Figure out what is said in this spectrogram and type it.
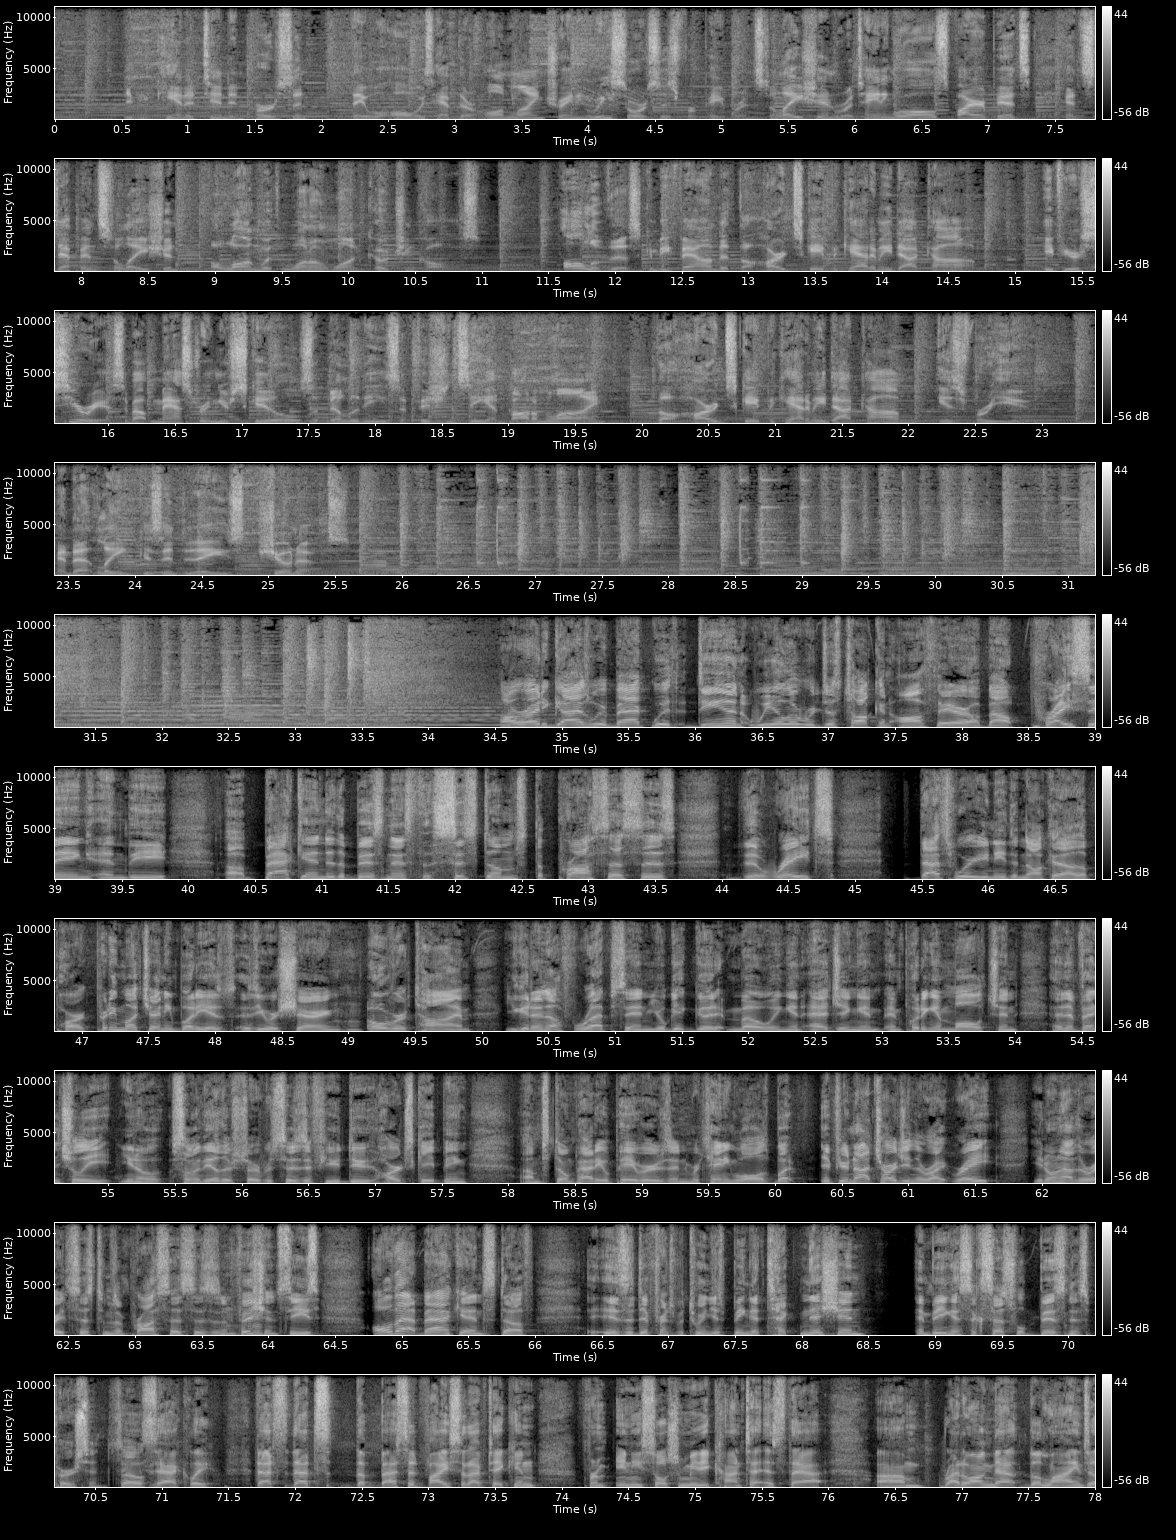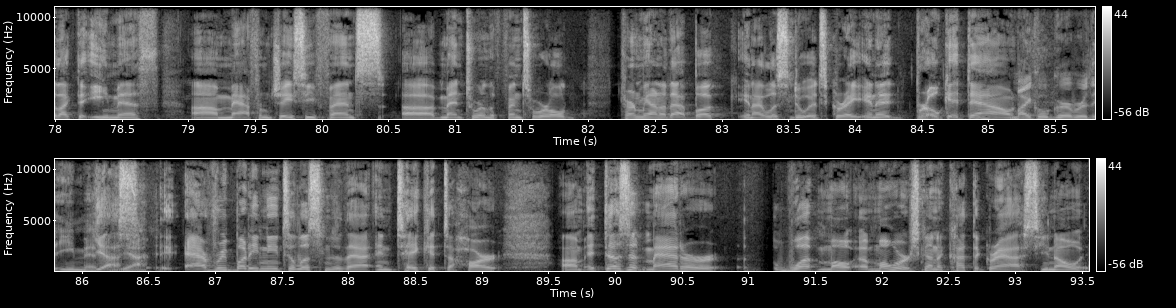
If you can't attend in person, they will always have their online training resources for paver installation, retaining walls, fire pits, and step installation, along with one on one coaching calls. All of this can be found at thehardscapeacademy.com. If you're serious about mastering your skills, abilities, efficiency, and bottom line, thehardscapeacademy.com is for you. And that link is in today's show notes. Alrighty, guys, we're back with Dan Wheeler. We're just talking off air about pricing and the uh, back end of the business, the systems, the processes, the rates. That's where you need to knock it out of the park. Pretty much anybody, as, as you were sharing, Mm-hmm. over time, you get enough reps in, you'll get good at mowing and edging and, and putting in mulch and, and eventually, you know, some of the other services if you do hardscaping, um, stone patio pavers and retaining walls. But if you're not charging the right rate, you don't have the right systems and processes and efficiencies, all that back end stuff is a difference between just being a technician and being a successful business person. So Exactly. That's that's the best advice that I've taken from any social media content is that um, right along that the lines of like the E Myth, um, Matt from JC Fence, uh, mentor in the fence world, turned me onto that book and I listened to it. It's great and it broke it down. Michael Gerber, the E-Myth. Yes. Yeah. Everybody needs to listen to that and take it to heart. Um, it doesn't matter what mow, a mower is going to cut the grass. You know,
